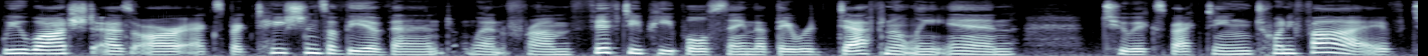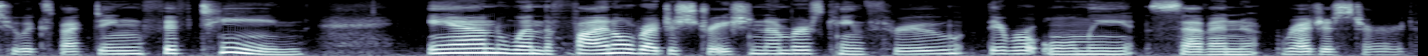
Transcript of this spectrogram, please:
We watched as our expectations of the event went from 50 people saying that they were definitely in to expecting 25 to expecting 15. And when the final registration numbers came through, there were only seven registered.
